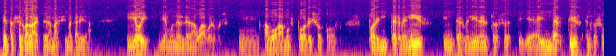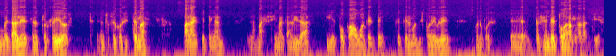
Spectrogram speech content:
que, preservar la, máxima calidad. Y hoy, Día Mundial del Agua, bueno, pues mm, abogamos por eso, por, por intervenir, intervenir en estos, e invertir en nuestros metales, en nuestros ríos, en nuestros ecosistemas, para que tengan la máxima calidad y el poco agua que, tenemos disponible, bueno, pues eh, presente todas las garantías.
